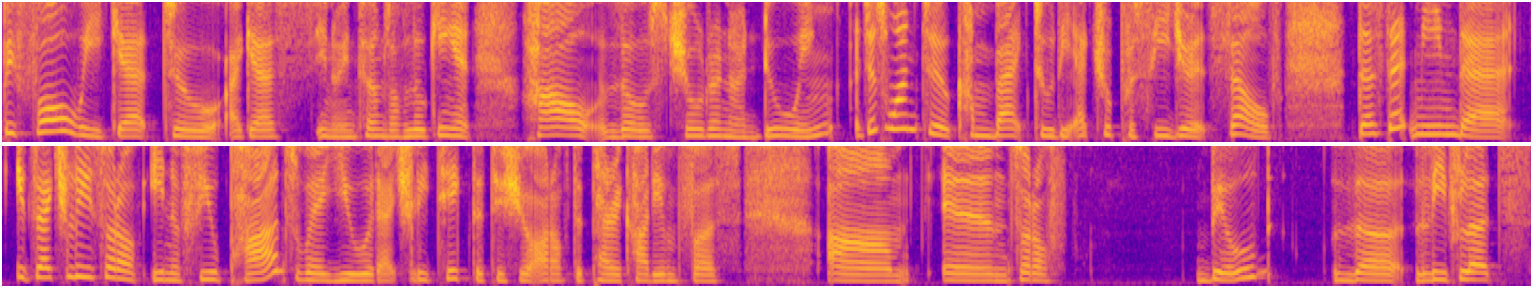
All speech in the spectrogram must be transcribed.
Before we get to, I guess, you know, in terms of looking at how those children are doing, I just want to come back to the actual procedure itself. Does that mean that it's actually sort of in a few parts where you would actually take the tissue out of the pericardium first um, and sort of build the leaflets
